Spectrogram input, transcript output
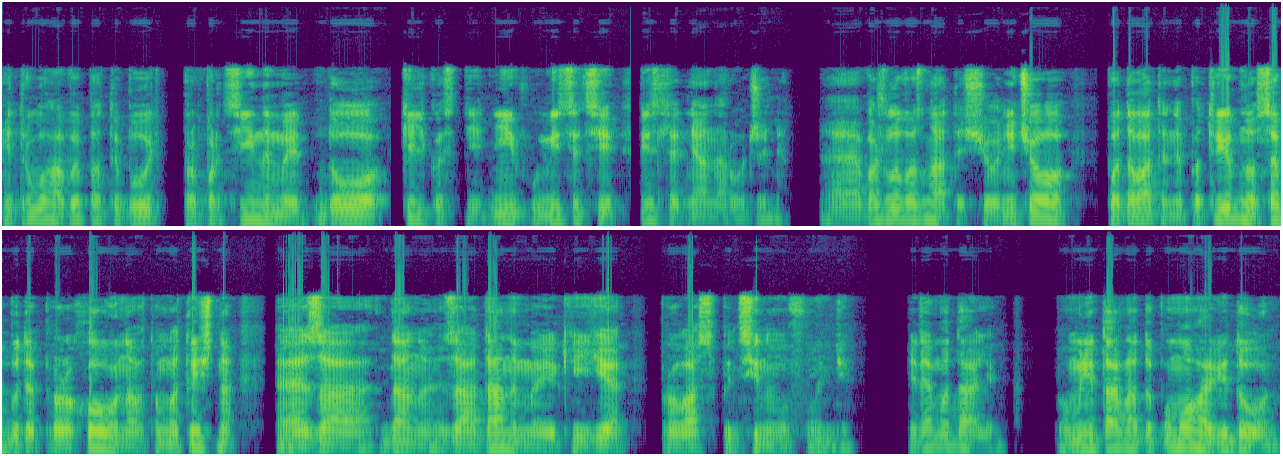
І друга виплати будуть пропорційними до кількості днів у місяці після дня народження. Е, важливо знати, що нічого подавати не потрібно, все буде прораховано автоматично е, за даними, які є про вас у пенсійному фонді. Йдемо далі. Гуманітарна допомога від ООН.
